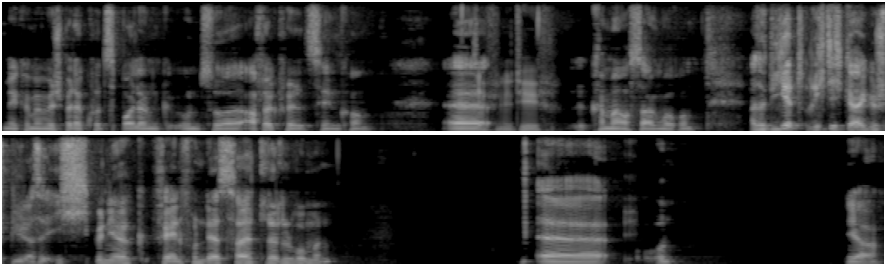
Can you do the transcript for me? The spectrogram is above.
wir können, wenn wir später kurz spoilern und zur After-Credit-Szene kommen. Äh, Definitiv. kann man auch sagen, warum. Also die hat richtig geil gespielt. Also ich bin ja Fan von der Zeit, Little Woman. Äh, und ja.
